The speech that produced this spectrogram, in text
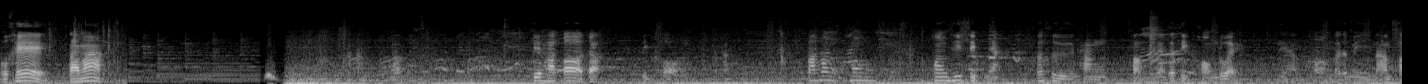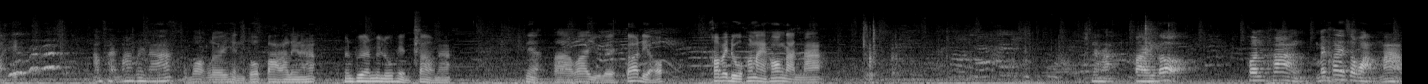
โอเค ตามมาที่พักก็จะติดคลองนะครับถ้าห้องห้องห้องที่สิบเนี้ยก็คือทางฝั่งเนี้ยจะติดคลองด้วยเนี่ยครับคลองก็จะมีน้ำใสน้ำใสมากเลยนะ ผมบอกเลยเห็นตัวปลาเลยนะฮะเพื่อนๆไม่รู้เห็นเปล่านะ เนี่ยปลาว่าอยู่เลย ก็เดี๋ยวเข้าไปดูข้างในห้องกันนะ นะฮะไฟก็ค่อนข้างไม่ค่อยสว่างมาก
